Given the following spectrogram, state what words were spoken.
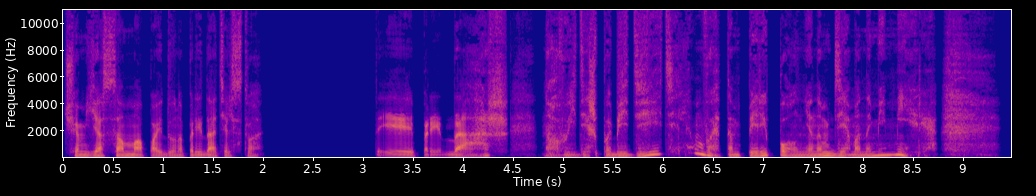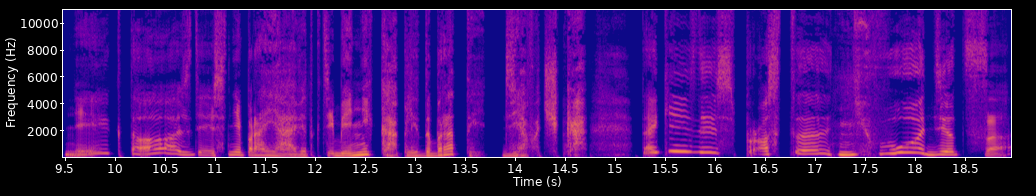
чем я сама пойду на предательство. Ты предашь, но выйдешь победителем в этом переполненном демонами мире. Никто здесь не проявит к тебе ни капли доброты, девочка. Такие здесь просто не водятся.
